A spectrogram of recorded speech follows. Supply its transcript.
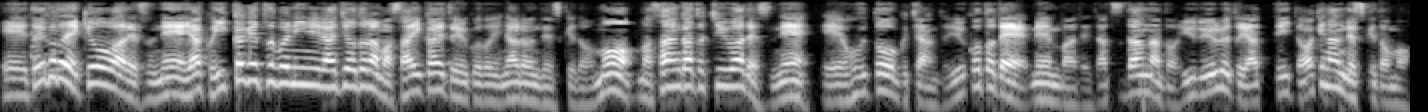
えー、ということで今日はですね、約1ヶ月ぶりにラジオドラマ再開ということになるんですけども、まあ3月中はですね、えー、オフトークちゃんということでメンバーで雑談などゆるゆるとやっていたわけなんですけども、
